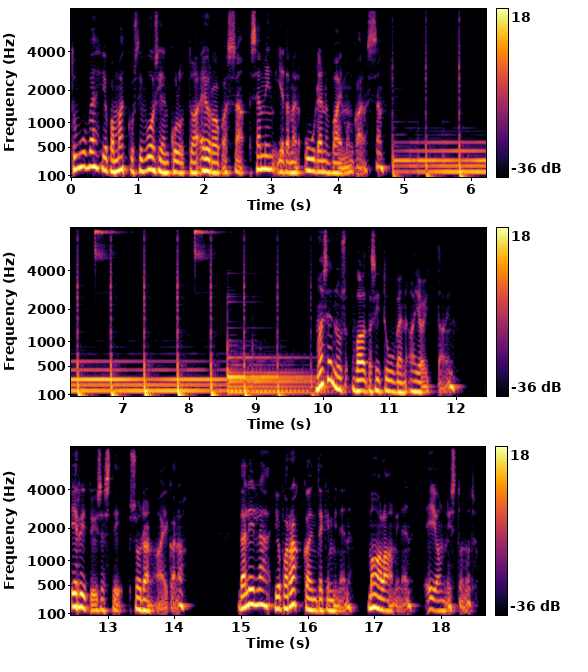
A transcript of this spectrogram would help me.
Tuve jopa matkusti vuosien kuluttua Euroopassa Samin ja tämän uuden vaimon kanssa. Masennus valtasi Tuven ajoittain, erityisesti sodan aikana. Välillä jopa rakkain tekeminen, maalaaminen, ei onnistunut.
